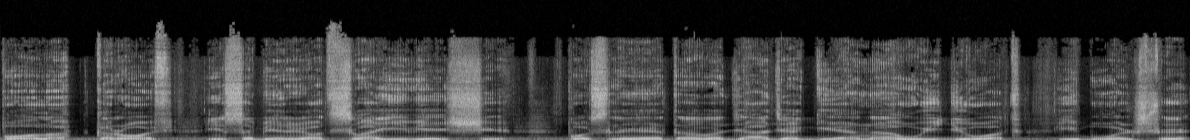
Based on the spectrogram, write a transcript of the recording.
пола кровь и соберет свои вещи. После этого дядя Гена уйдет и больше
